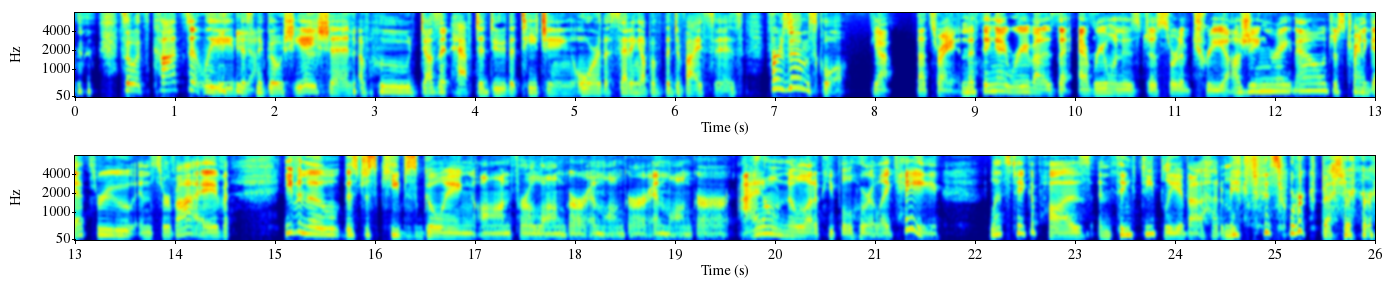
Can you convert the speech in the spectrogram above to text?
so it's constantly this Yeah. negotiation of who doesn't have to do the teaching or the setting up of the devices for Zoom school. Yeah. That's right. And the thing I worry about is that everyone is just sort of triaging right now, just trying to get through and survive, even though this just keeps going on for longer and longer and longer. I don't know a lot of people who are like, hey, let's take a pause and think deeply about how to make this work better.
